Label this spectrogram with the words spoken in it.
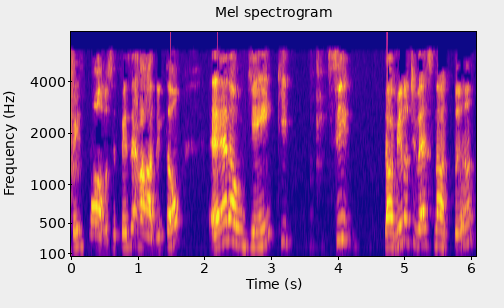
fez mal, você fez errado. Então, era alguém que se Davi não tivesse Natan,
